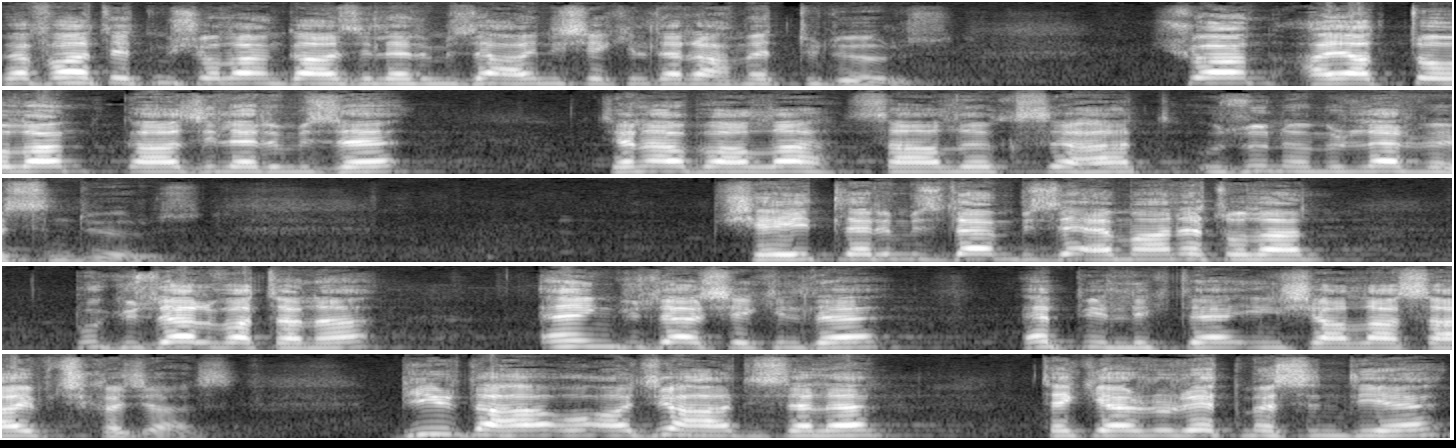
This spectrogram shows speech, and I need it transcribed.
Vefat etmiş olan gazilerimize aynı şekilde rahmet diliyoruz. Şu an hayatta olan gazilerimize Cenab-ı Allah sağlık, sıhhat, uzun ömürler versin diyoruz şehitlerimizden bize emanet olan bu güzel vatana en güzel şekilde hep birlikte inşallah sahip çıkacağız. Bir daha o acı hadiseler tekerrür etmesin diye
